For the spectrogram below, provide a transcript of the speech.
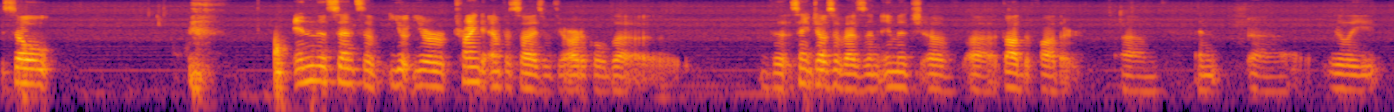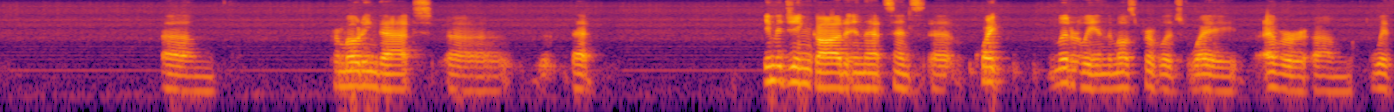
so, in the sense of you're, you're trying to emphasize with your article the the Saint Joseph as an image of uh, God the Father, um, and uh, really um, promoting that uh, that imaging God in that sense, uh, quite literally in the most privileged way ever, um, with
